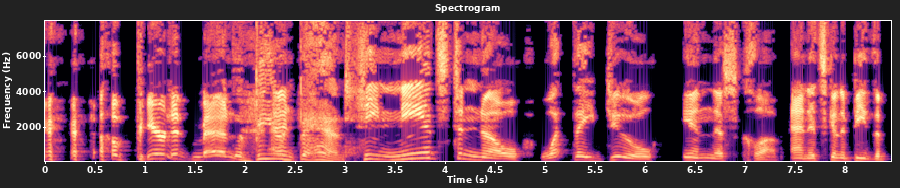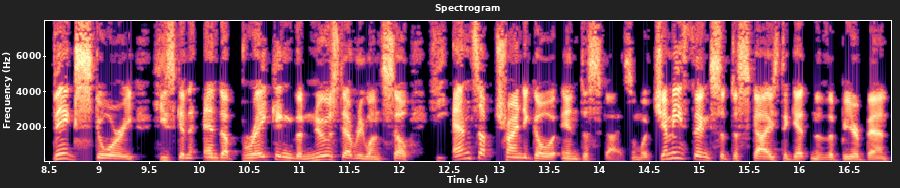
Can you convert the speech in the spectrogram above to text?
of bearded men The beard And- band. he needs to know what they do in this club and it's going to be the big story. He's going to end up breaking the news to everyone. So he ends up trying to go in disguise. And what Jimmy thinks of disguise to get into the beer band,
